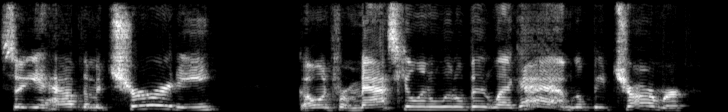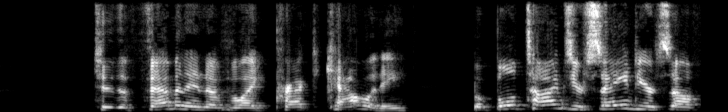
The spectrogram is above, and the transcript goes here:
So you have the maturity going from masculine a little bit, like, ah, I'm going to be charmer, to the feminine of like practicality. But both times you're saying to yourself,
